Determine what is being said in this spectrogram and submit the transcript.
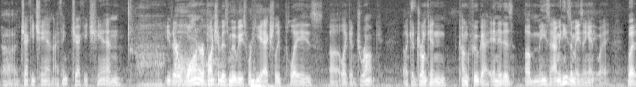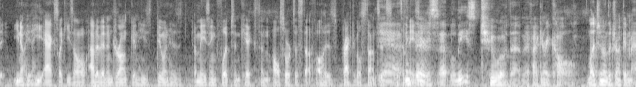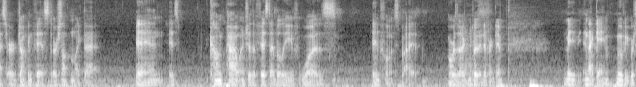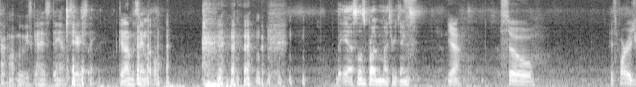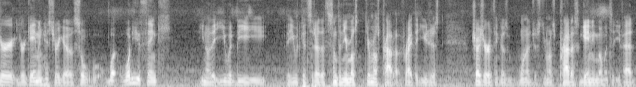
uh, Jackie Chan. I think Jackie Chan, either one or a bunch of his movies where he actually plays uh, like a drunk, like a drunken kung fu guy, and it is amazing. I mean, he's amazing anyway, but you know, he, he acts like he's all out of it and drunk, and he's doing his amazing flips and kicks and all sorts of stuff, all his practical stunts. It's, yeah, it's I think amazing. there's at least two of them, if I can recall. Legend of the Drunken Master, or Drunken Fist, or something like that. And it's Kung Pow Enter the Fist, I believe, was influenced by it. Or was that a completely different game? Maybe. In that game. Movie. We're talking about movies, guys. Damn, seriously. Get on the same level. But yeah, so those are probably my three things. Yeah. So, as far as your your gaming history goes, so what what do you think, you know, that you would be that you would consider that's something you're most you're most proud of, right? That you just treasure or think is one of just your most proudest gaming moments that you've had.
